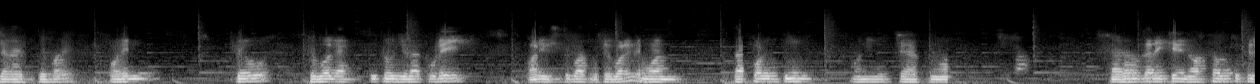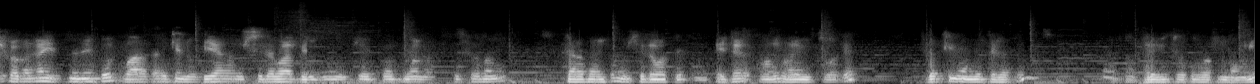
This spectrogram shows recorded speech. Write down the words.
জায়গায় হতে পারে। পরে কেউ কেবল এক দুটো জেলা করেই ভারী বৃষ্টিপাত হতে পারে যেমন তারপরের দিন মানে হচ্ছে আপনার এগারো তারিখে নর্থ সাউথ চব্বিশ মেদিনীপুর বারো তারিখে নদিয়া, মুর্শিদাবাদ, বীরভূম, উত্তর বর্ধমান চব্বিশ পরগনা তেরো তারিখে মুর্শিদাবাদ, বীরভূম। এটা আমাদের ভারী বৃষ্টিপাতে দক্ষিণবঙ্গের জেলাতে ভারী বৃষ্টিপাত পশ্চিমবঙ্গে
